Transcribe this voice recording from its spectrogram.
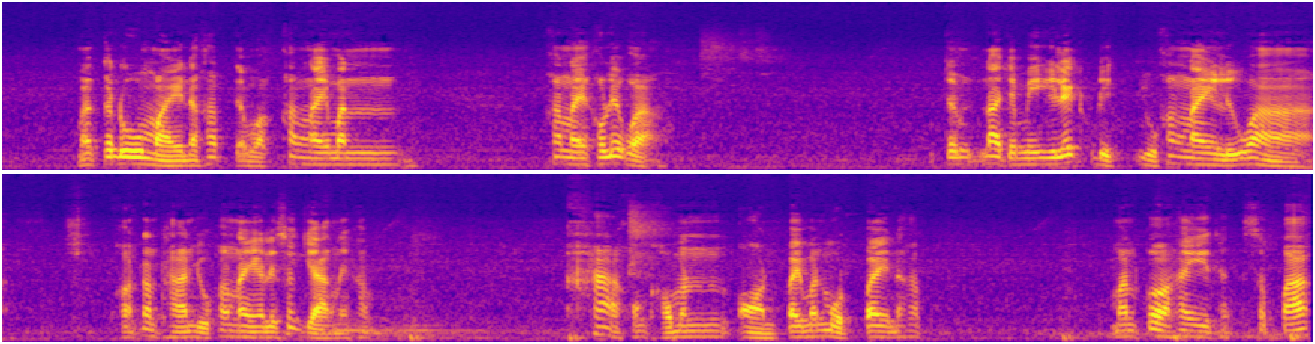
ๆ มันก็ดูใหม่นะครับ แต่ว่าข้างในมันข้างในเขาเรียกว่าจะน่าจะมีอิเล็กทรอนิกส์อยู่ข้างในหรือว่าความต้านทานอยู่ข้างในอะไรสักอย่างนะครับ ค่าของเขามันอ่อนไปมันหมดไปนะครับ มันก็ให้สปาร์ก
